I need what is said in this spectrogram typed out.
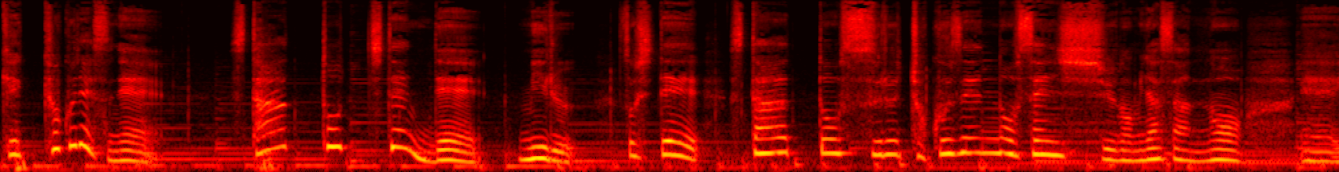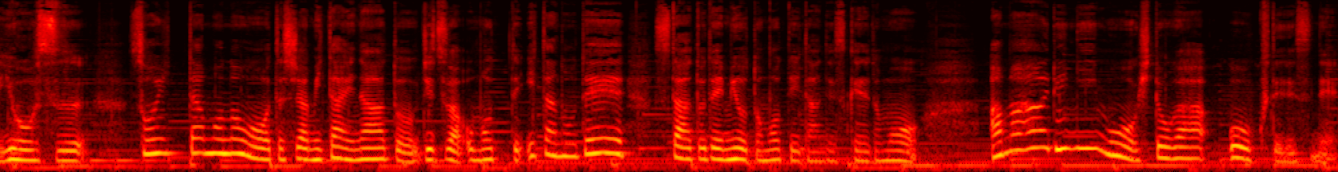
結局ですねスタート地点で見る。そしてスタートする直前の選手の皆さんの、えー、様子。そういったものを私は見たいなと実は思っていたのでスタートで見ようと思っていたんですけれどもあまりにも人が多くてですね。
